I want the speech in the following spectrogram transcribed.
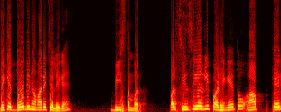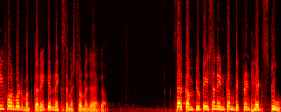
देखिए, दो दिन हमारे चले गए। बीस नंबर। पर सिंसियरली पढ़ेंगे तो आप कैरी फॉरवर्ड मत करें कि नेक्स्ट सेमेस्टर में जाएगा। Sir computation income different heads to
